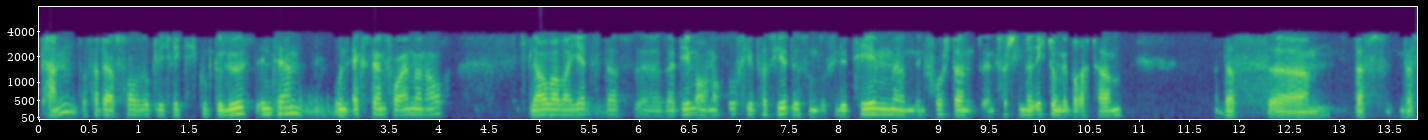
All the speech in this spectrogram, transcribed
kann. Das hat der SV wirklich richtig gut gelöst, intern und extern vor allem dann auch. Ich glaube aber jetzt, dass äh, seitdem auch noch so viel passiert ist und so viele Themen ähm, den Vorstand in verschiedene Richtungen gebracht haben, dass, ähm, dass, dass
